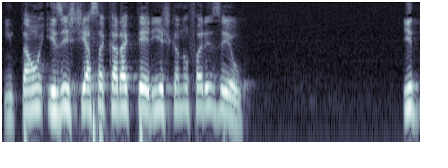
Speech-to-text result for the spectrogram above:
Então, existia essa característica no fariseu. E,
